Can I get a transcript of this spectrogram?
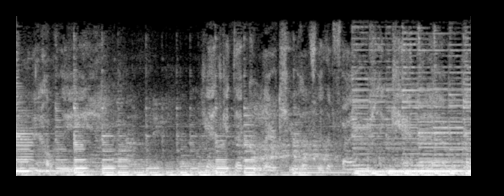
And hopefully, you guys get that cool air too. Hopefully, the fires in Canada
